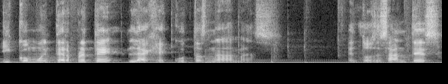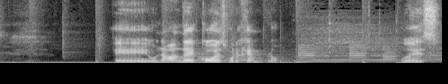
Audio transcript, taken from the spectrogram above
Y como intérprete la ejecutas nada más. Entonces antes, eh, una banda de covers, por ejemplo, pues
